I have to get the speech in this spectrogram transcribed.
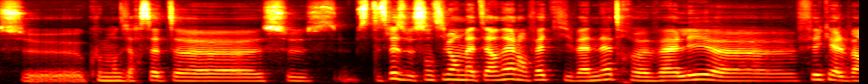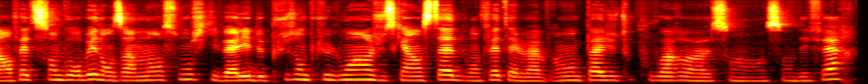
ce comment dire cette, euh, cette espèce de sentiment maternel en fait qui va naître euh, va aller euh, fait qu'elle va en fait s'embourber dans un mensonge qui va aller de plus en plus loin jusqu'à un stade où en fait elle va vraiment pas du tout pouvoir s'en défaire.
